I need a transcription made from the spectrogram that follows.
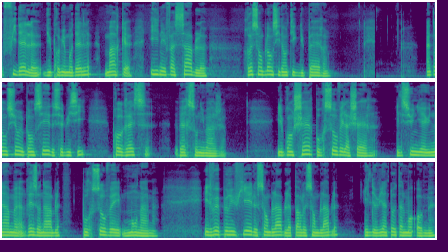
fidèle du premier modèle, marque ineffaçable, ressemblance identique du Père. Intention et pensée de celui-ci progressent vers son image. Il prend chair pour sauver la chair. Il s'unit à une âme raisonnable pour sauver mon âme. Il veut purifier le semblable par le semblable. Il devient totalement homme,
